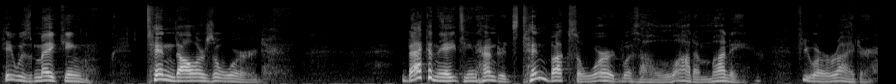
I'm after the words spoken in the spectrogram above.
he was making $10 a word. Back in the 1800s, 10 bucks a word was a lot of money if you were a writer.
